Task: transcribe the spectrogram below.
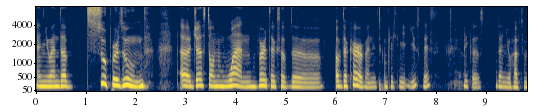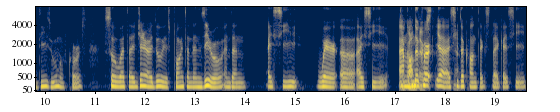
and you end up super zoomed uh, just on one vertex of the of the curve and it's completely useless because then you have to de-zoom of course so what i generally do is point and then zero and then i see where uh, i see i'm on the curve yeah i see Yeah. the context like i see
